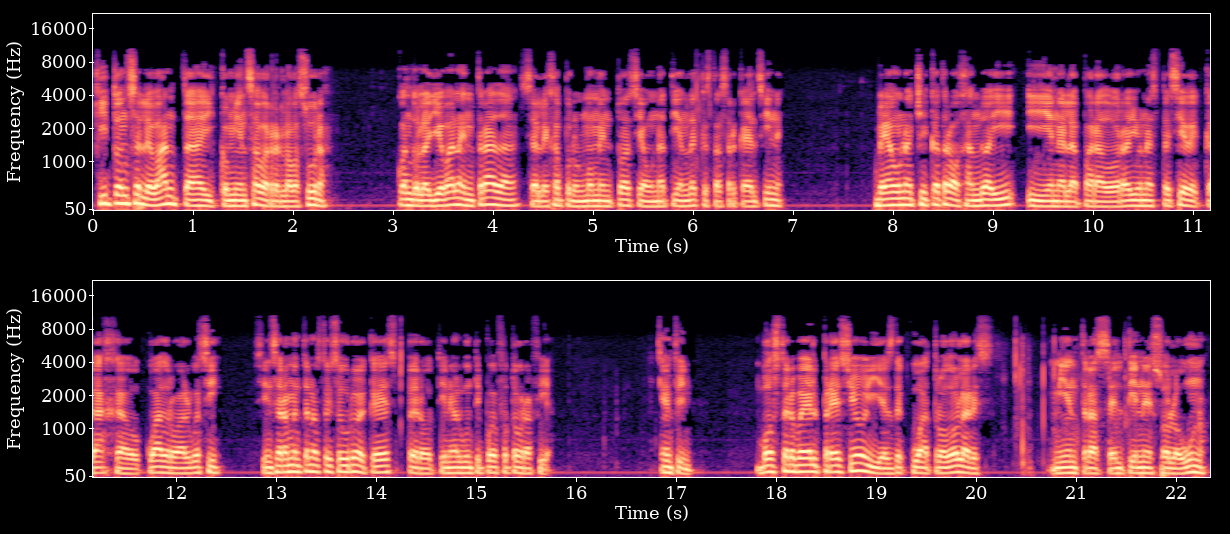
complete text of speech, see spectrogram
Keaton se levanta y comienza a barrer la basura. Cuando la lleva a la entrada, se aleja por un momento hacia una tienda que está cerca del cine. Ve a una chica trabajando ahí y en el aparador hay una especie de caja o cuadro o algo así. Sinceramente no estoy seguro de qué es, pero tiene algún tipo de fotografía. En fin, Buster ve el precio y es de 4 dólares, mientras él tiene solo uno.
